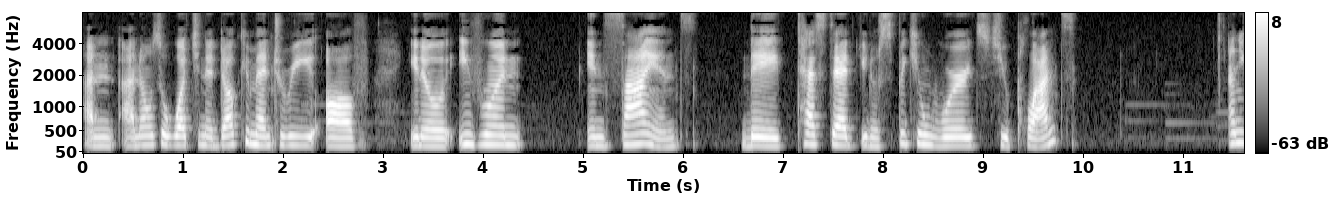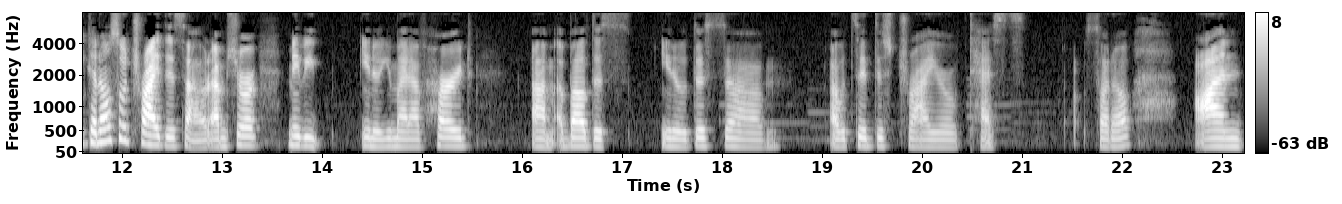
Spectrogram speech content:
and and also watching a documentary of you know even in science they tested you know speaking words to plants. And you can also try this out. I'm sure maybe you know you might have heard um, about this you know this um, i would say this trial tests sort of. And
